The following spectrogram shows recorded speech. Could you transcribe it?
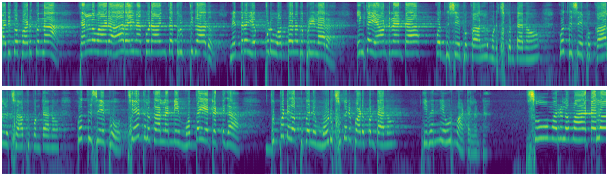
పదికో పడుకున్నా తెల్లవారు ఆరైనా కూడా ఇంకా తృప్తి కాదు. నిద్ర ఎప్పుడు వద్దనదు ప్రియులారా. ఇంకా ఏమంటున్నాయంట? కొద్దిసేపు కాళ్ళు ముడుచుకుంటాను కొద్దిసేపు కాళ్ళు చాపుకుంటాను కొద్దిసేపు చేతులు కాళ్ళన్నీ ముద్దయ్యేటట్టుగా దుప్పటి కప్పుకొని ముడుచుకొని పడుకుంటాను. ఇవన్నీ ఎవరు మాటలంట? సోమరుల మాటలు.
